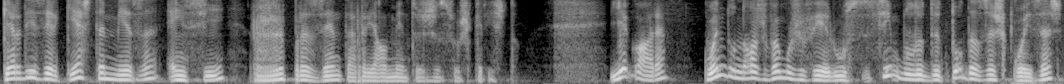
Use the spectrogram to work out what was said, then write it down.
Quer dizer que esta mesa em si representa realmente Jesus Cristo. E agora, quando nós vamos ver o símbolo de todas as coisas,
